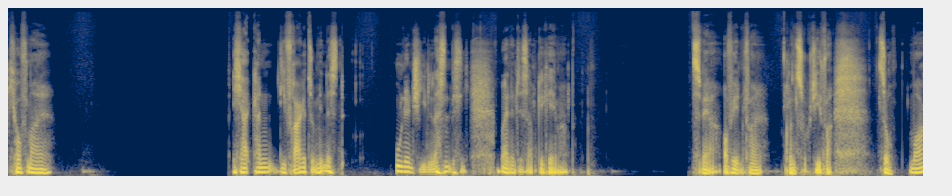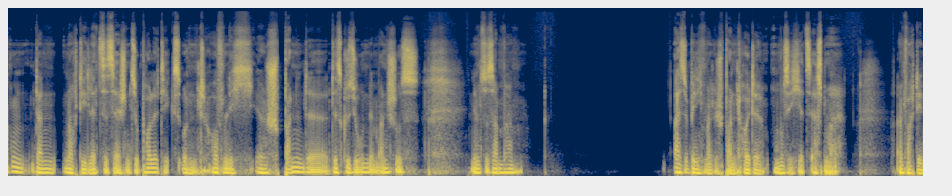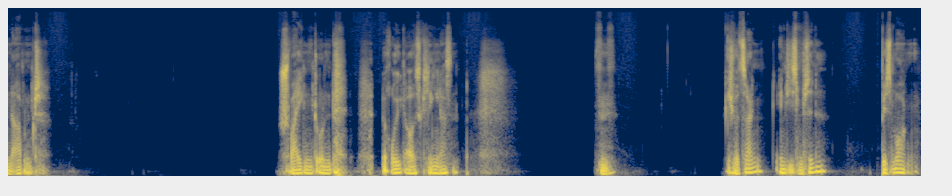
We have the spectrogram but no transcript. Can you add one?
Ich hoffe mal, ich kann die Frage zumindest unentschieden lassen, bis ich meine Diss abgegeben habe. Das wäre auf jeden Fall konstruktiver. So, morgen dann noch die letzte Session zu Politics und hoffentlich äh, spannende Diskussionen im Anschluss in dem Zusammenhang. Also bin ich mal gespannt. Heute muss ich jetzt erstmal einfach den Abend schweigend und ruhig ausklingen lassen. Hm. Ich würde sagen, in diesem Sinne, bis morgen.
